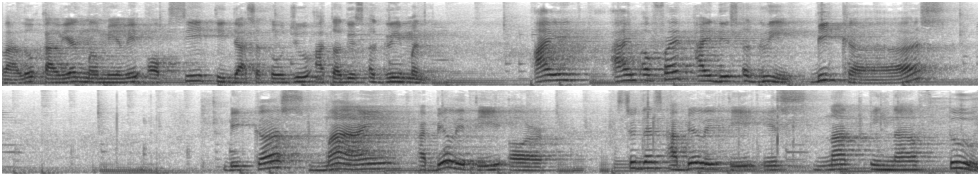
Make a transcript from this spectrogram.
Lalu kalian memilih opsi tidak setuju atau disagreement. I I'm afraid I disagree because because my ability or students ability is not enough to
